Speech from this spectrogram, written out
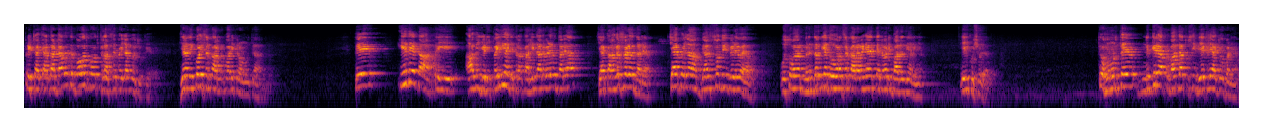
ਭ੍ਰਿਸ਼ਟਾਚਾਰ ਦਾ ਅੱਡਾ ਵਾ ਤੇ ਬਹੁਤ ਬਹੁਤ ਖਲਾਸੇ ਪਹਿਲਾਂ ਵੀ ਹੋ ਚੁੱਕੇ ਆ, ਜਿਨ੍ਹਾਂ ਦੀ ਕੋਈ ਸਰਕਾਰ ਇਨਕੁਆਇਰੀ ਕਰਾਉਣ ਨੂੰ ਤਿਆਰ ਨਹੀਂ। ਤੇ ਇਹਦੇ ਆਧਾਰ ਤੇ ਹੀ ਆ ਵੀ ਜਿਹੜੀ ਪਹਿਲੀਆਂ, ਜਿਸ ਤਰ੍ਹਾਂ ਅਕਾਲੀ ਦਲ ਵੇਲੇ ਹੁੰਦਾ ਰਿਹਾ, ਚਾਹੇ ਕਾਂਗਰਸ ਵੇਲੇ ਹੁੰਦਾ ਰਿਹਾ, ਚਾਹੇ ਪਹਿਲਾਂ ਬਿਆਸੋਂ ਦੀ ਵੇਲੇ ਹੋਇਆ ਵਾ, ਉਸ ਤੋਂ ਬਾਅਦ ਮਰਿੰਦਰ ਦੀਆਂ ਦੋ ਵਾਰ ਸਰਕਾਰਾਂ ਰਹੀਆਂ, ਤਿੰਨ ਵਾਰੀ ਬਾਦਲ ਦੀਆਂ ਰਹੀਆਂ, ਇਹੀ ਕੁਝ ਹੋਇਆ। ਤੇ ਹੁਣ ਤੇ ਨਿਗਰਿਆ ਪ੍ਰਬੰਧ ਆ, ਤੁਸੀਂ ਵੇਖ ਲਿਆ ਜੋ ਬਣਿਆ,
